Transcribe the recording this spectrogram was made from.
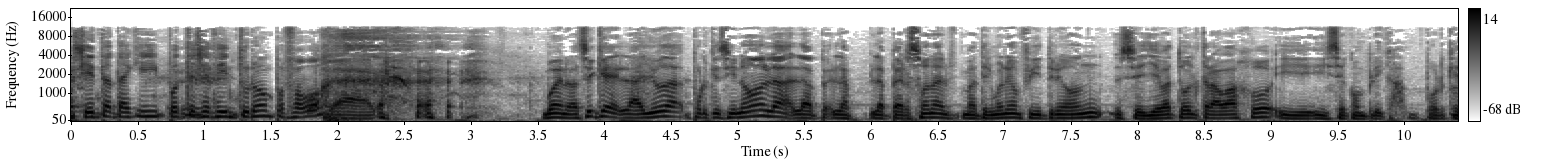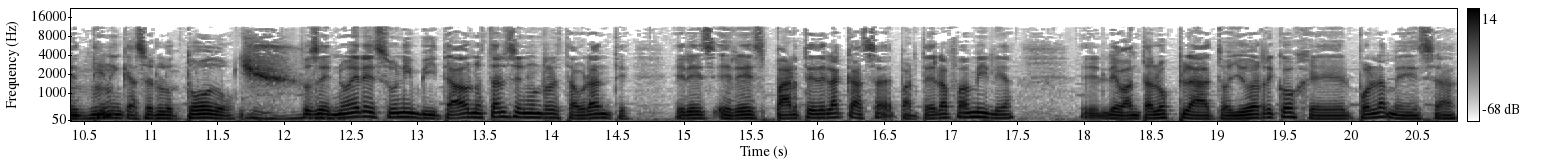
Siéntate aquí, ponte ese cinturón, por favor. Claro. Bueno, así que la ayuda, porque si no, la, la, la, la persona, el matrimonio anfitrión, se lleva todo el trabajo y, y se complica, porque tienen que hacerlo todo. Entonces, no eres un invitado, no estás en un restaurante, eres, eres parte de la casa, parte de la familia, levanta los platos, ayuda a recoger, pon la mesa.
